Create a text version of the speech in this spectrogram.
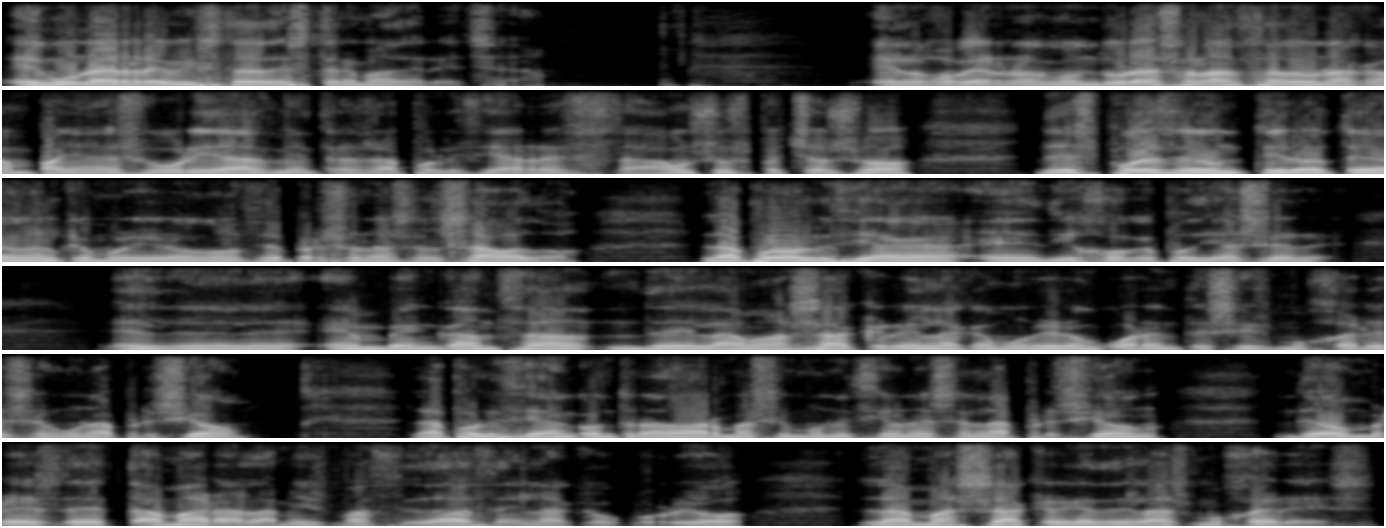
en una revista de extrema derecha. El gobierno en Honduras ha lanzado una campaña de seguridad mientras la policía arresta a un sospechoso después de un tiroteo en el que murieron 11 personas el sábado. La policía eh, dijo que podía ser en venganza de la masacre en la que murieron 46 mujeres en una prisión. La policía ha encontrado armas y municiones en la prisión de hombres de Tamara, la misma ciudad en la que ocurrió la masacre de las mujeres.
